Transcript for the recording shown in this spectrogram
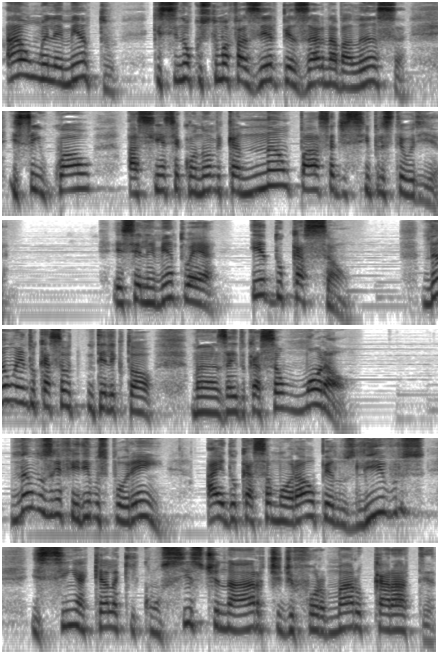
Há um elemento que se não costuma fazer pesar na balança e sem o qual a ciência econômica não passa de simples teoria esse elemento é educação. Não a educação intelectual, mas a educação moral. Não nos referimos, porém, à educação moral pelos livros, e sim aquela que consiste na arte de formar o caráter,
